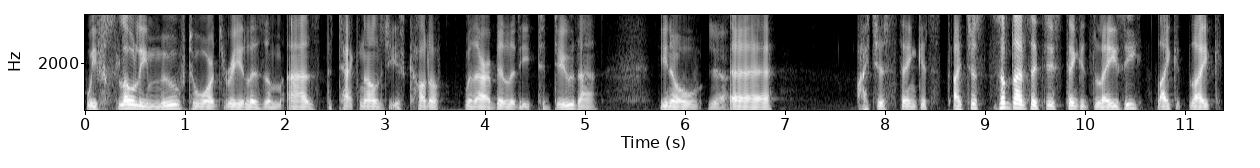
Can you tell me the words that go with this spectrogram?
we've slowly moved towards realism as the technology is caught up with our ability to do that. You know, Yeah. uh, I just think it's I just sometimes I just think it's lazy. Like like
